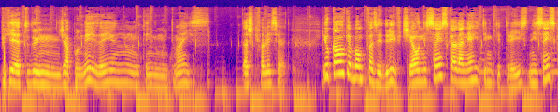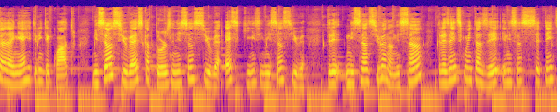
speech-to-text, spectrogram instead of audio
Porque é tudo em japonês, aí eu não entendo muito, mas acho que falei certo. E o carro que é bom para fazer drift é o Nissan Skyline R33, Nissan Skyline R34, Nissan Silvia S14, Nissan Silvia S15, Nissan Silvia, Nissan Silvia não, Nissan 350Z e Nissan 70.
